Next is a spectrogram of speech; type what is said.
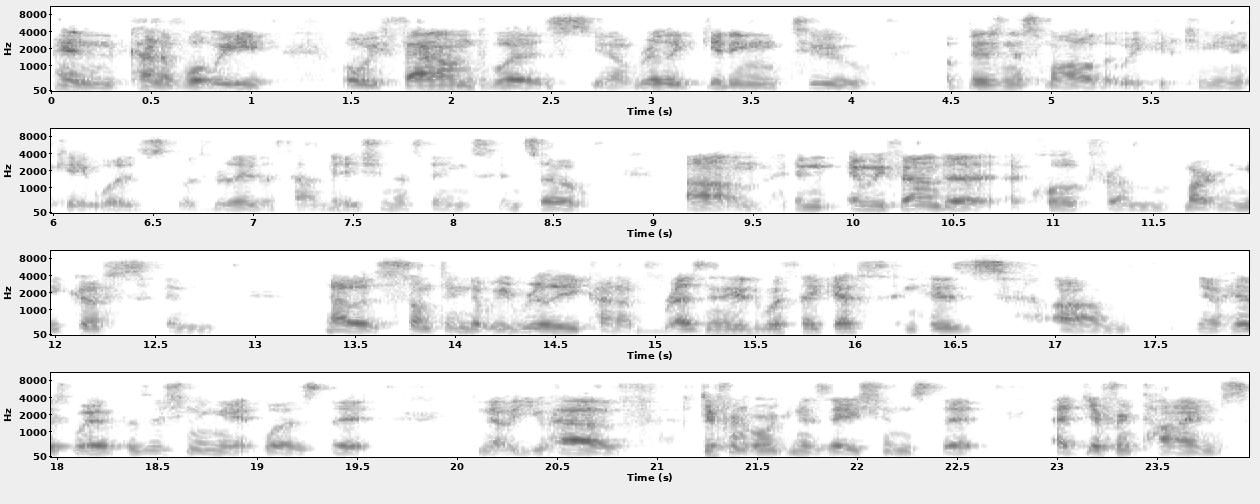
And kind of what we what we found was you know really getting to a business model that we could communicate was was really the foundation of things. And so um, and and we found a, a quote from Mårten Mickos and that was something that we really kind of resonated with I guess and his um, you know his way of positioning it was that you know you have different organizations that at different times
